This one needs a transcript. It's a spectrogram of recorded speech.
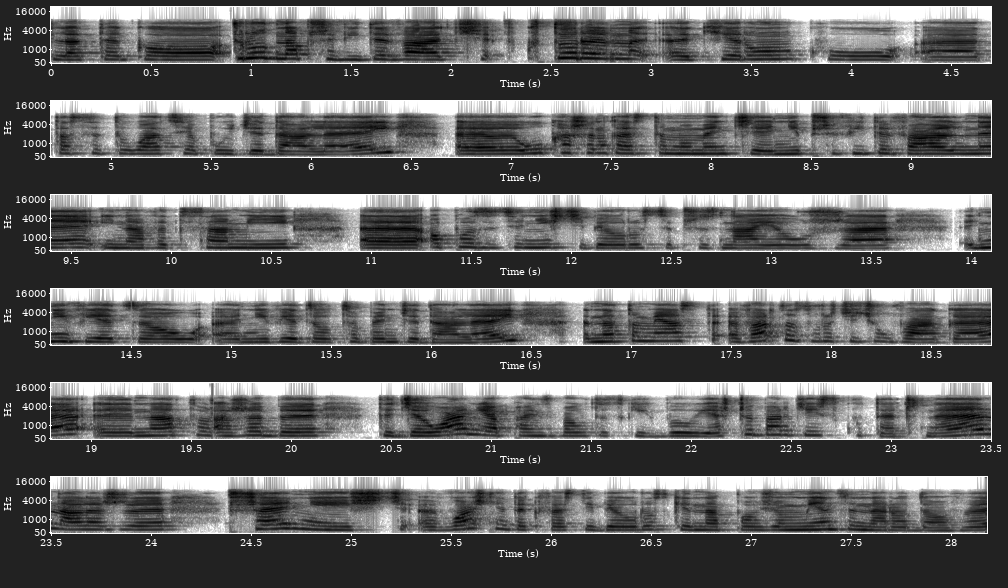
dlatego trudno przewidywać, w którym e, kierunku e, ta sytuacja pójdzie dalej. E, Łukaszenka jest w tym momencie nieprzewidywalny i nawet sami opozycjoniści białoruscy przyznają, że nie wiedzą, e, nie wiedzą, co będzie dalej. Natomiast warto zwrócić uwagę e, na to, ażeby te działania państw bałtyckich były jeszcze bardziej skuteczne, należy przenieść właśnie te kwestie białoruskie na poziom międzynarodowy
